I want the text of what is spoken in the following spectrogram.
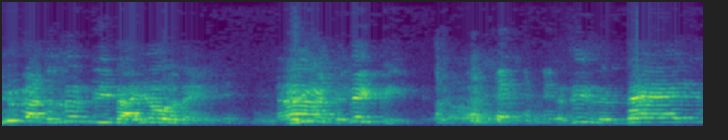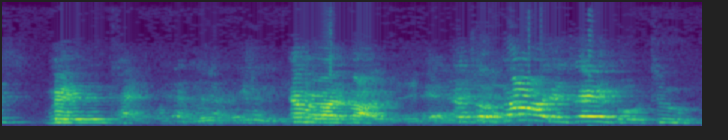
You got the little B by your name. And he got the big B. Because he's the baddest man in town. Am I right about it? And so God is able to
